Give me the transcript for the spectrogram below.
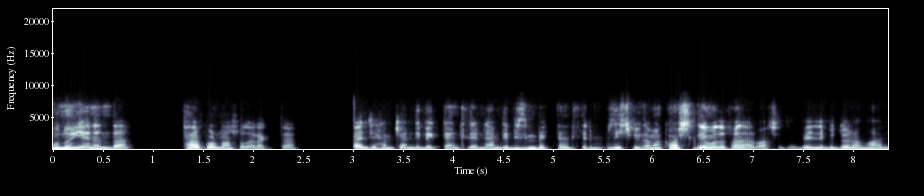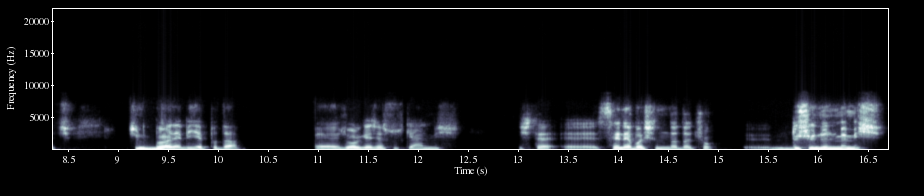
Bunun yanında performans olarak da bence hem kendi beklentilerini hem de bizim beklentilerimizi hiçbir zaman karşılayamadı Fenerbahçe'de belli bir dönem hariç. Şimdi böyle bir yapıda e, Jorge Jesus gelmiş. İşte e, sene başında da çok e, düşünülmemiş.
